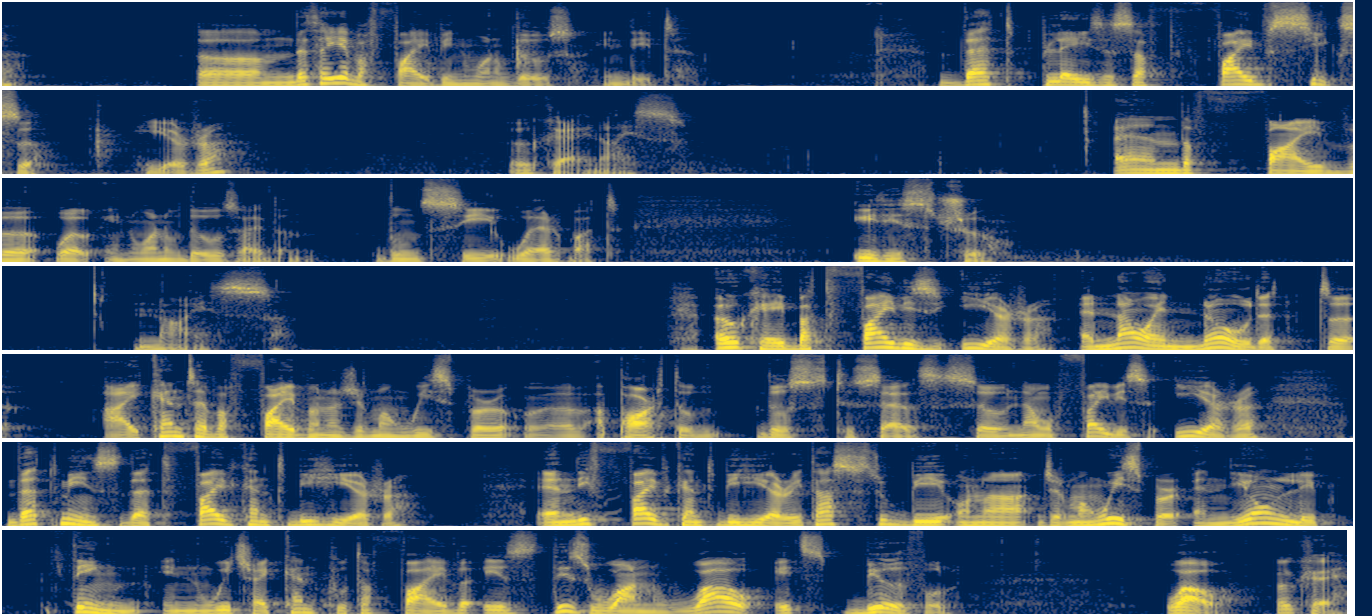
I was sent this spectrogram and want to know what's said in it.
um, that I have a 5 in one of those, indeed. That places a 5-6 here. Okay, nice. And the 5, uh, well, in one of those I don't, don't see where, but it is true. Nice. Okay, but 5 is here, and now I know that uh, I can't have a 5 on a German Whisper, uh, a part of those two cells, so now 5 is here, that means that 5 can't be here, and if 5 can't be here, it has to be on a German Whisper, and the only thing in which I can put a 5 is this one. Wow, it's beautiful. Wow, okay.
